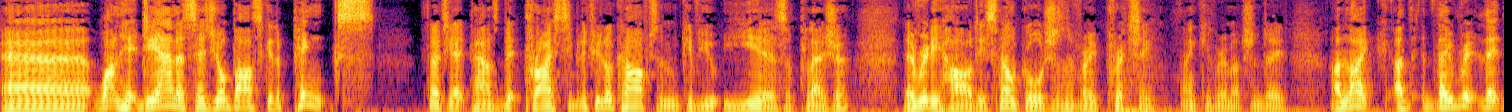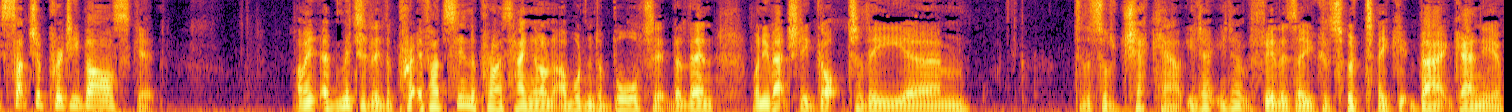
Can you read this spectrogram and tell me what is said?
Uh, one hit. Deanna says your basket of pinks. £38, a bit pricey, but if you look after them, give you years of pleasure. They're really hardy, smell gorgeous, and very pretty. Thank you very much indeed. I like, uh, they, re- it's such a pretty basket. I mean, admittedly, the pr- if I'd seen the price hanging on it, I wouldn't have bought it. But then, when you've actually got to the um, to the sort of checkout, you don't you don't feel as though you could sort of take it back, can you?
